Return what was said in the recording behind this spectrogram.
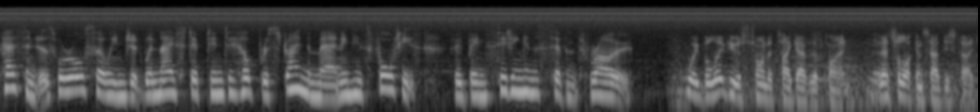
Passengers were also injured when they stepped in to help restrain the man in his 40s who'd been sitting in the seventh row. We believe he was trying to take over the plane. That's all I can say at this stage.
